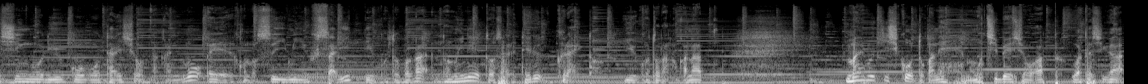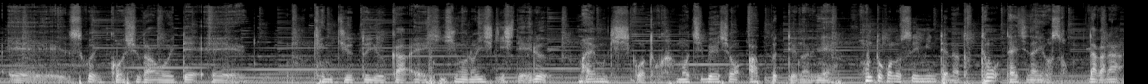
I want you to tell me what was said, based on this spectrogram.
新語・流行語大賞の中にも、えー、この睡眠負債っていう言葉がノミネートされてるくらいということなのかな。前向き思考とかねモチベーションアップ私が、えー、すごいこう主眼を置いて、えー研究というか、えー、日頃意識している前向き思考とかモチベーションアップっていうのにね本当この睡眠っていうのはとっても大事な要素。だから、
